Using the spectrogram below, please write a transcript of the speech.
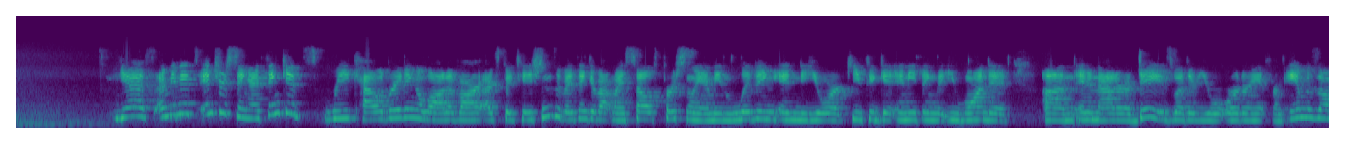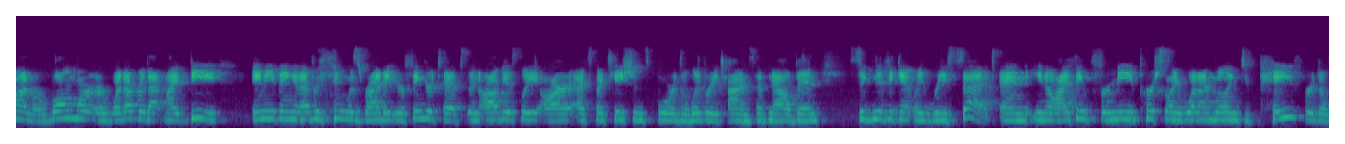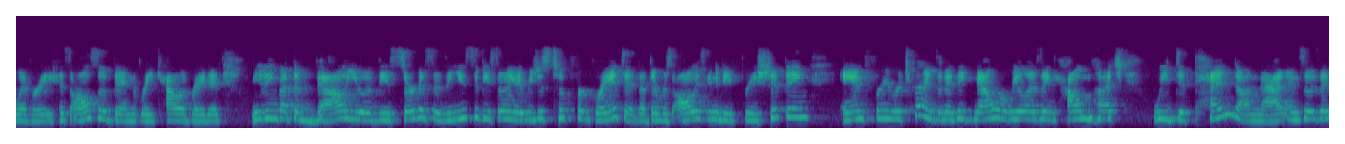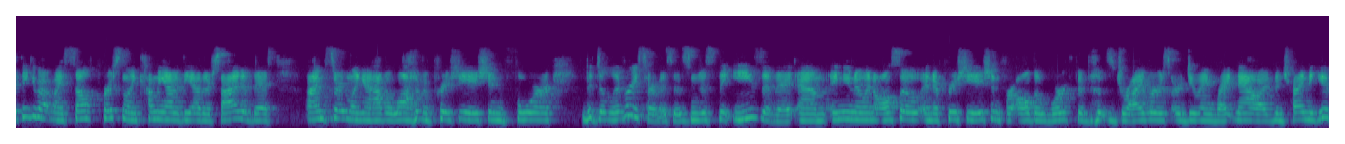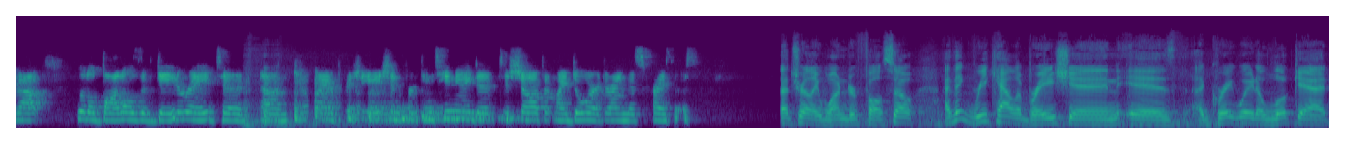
Yes, I mean, it's interesting. I think it's recalibrating a lot of our expectations. If I think about myself personally, I mean, living in New York, you could get anything that you wanted um, in a matter of days, whether you were ordering it from Amazon or Walmart or whatever that might be anything and everything was right at your fingertips. And obviously, our expectations for delivery times have now been significantly reset. And, you know, I think for me personally, what I'm willing to pay for delivery has also been recalibrated. When you think about the value of these services, it used to be something that we just took for granted that there was always going to be free shipping and free returns. And I think now we're realizing how much we depend on that. And so as I think about myself personally coming out of the other side of this, I'm certainly going to have a lot of appreciation for the delivery services and just the ease of it. Um, and, you know, and also an appreciation for all the work that those drivers are doing right now. I've been trying to give out little bottles of Gatorade to um, show my appreciation for continuing to, to show up at my door during this crisis. That's really wonderful. So I think recalibration is a great way to look at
